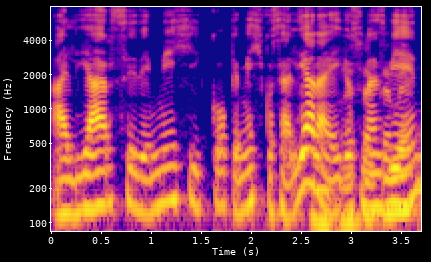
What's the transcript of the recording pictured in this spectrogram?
aliarse de México, que México se aliara a ellos más bien,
